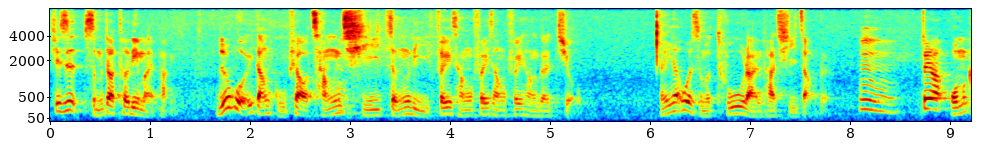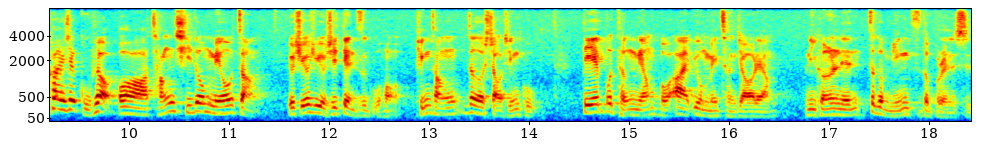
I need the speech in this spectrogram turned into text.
其实什么叫特定买盘？如果一档股票长期整理非常非常非常的久，哎呀，为什么突然它起涨的？嗯，对啊，我们看一些股票哇，长期都没有涨，尤其尤其有些电子股哈，平常这个小型股。爹不疼娘不爱，又没成交量，你可能连这个名字都不认识，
